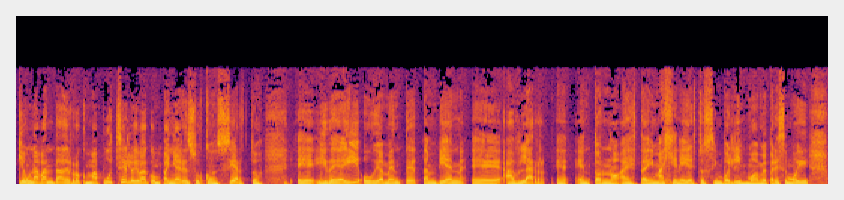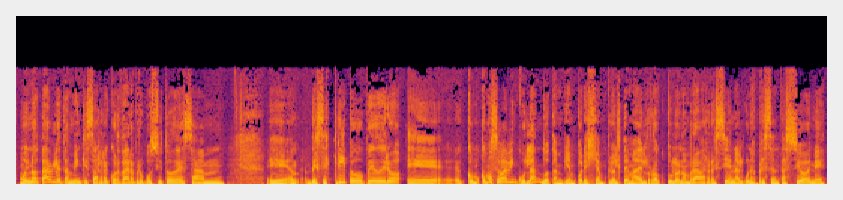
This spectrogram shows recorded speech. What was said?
que una banda de rock mapuche lo iba a acompañar en sus conciertos. Eh, y de ahí, obviamente, también eh, hablar eh, en torno a esta imagen y a estos simbolismos. Me parece muy, muy notable también quizás recordar a propósito de, esa, mm, de ese escrito, Pedro, cómo, cómo, se va vinculando también, por ejemplo, el tema del rock. Tú lo nombrabas recién, algunas presentaciones,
